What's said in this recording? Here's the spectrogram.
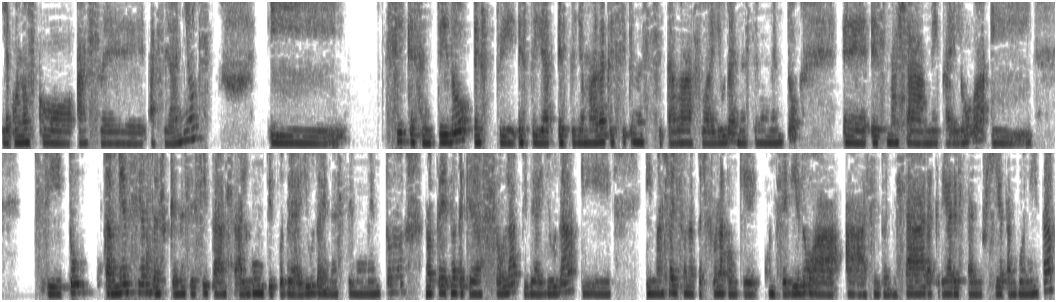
Le conozco hace, hace años y sí que he sentido este, este, este llamada que sí que necesitaba su ayuda en este momento. Eh, es Masha Mikhailova y si tú también sientes que necesitas algún tipo de ayuda en este momento, no te, no te quedas sola, pide ayuda y, y Masha es una persona con que he conseguido a, sintonizar, a crear esta energía tan bonita.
